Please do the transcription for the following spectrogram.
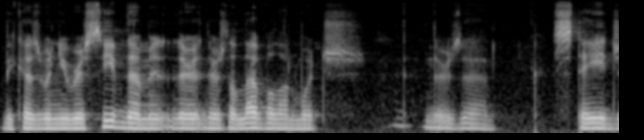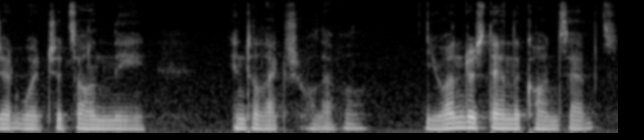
Because when you receive them, there, there's a level on which, there's a stage at which it's on the intellectual level. You understand the concepts,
